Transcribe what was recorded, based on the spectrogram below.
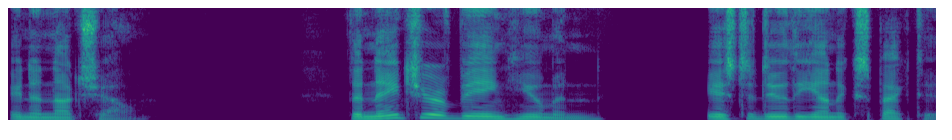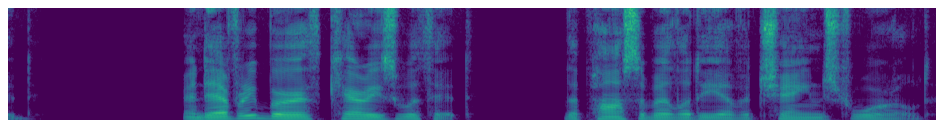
In a nutshell, the nature of being human is to do the unexpected, and every birth carries with it the possibility of a changed world.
